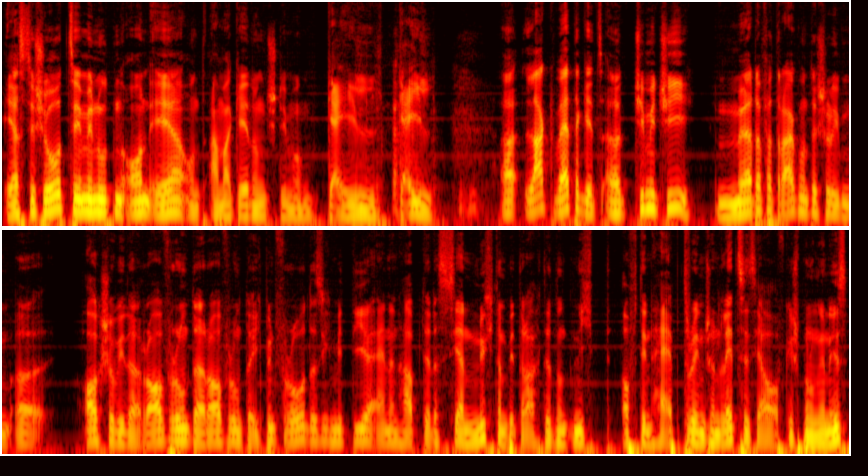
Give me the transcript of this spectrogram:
Erste Show, 10 Minuten on air und Armageddon-Stimmung. Geil, geil. Äh, Luck, weiter geht's. Äh, Jimmy G, Mördervertrag unterschrieben. Äh, auch schon wieder rauf, runter, rauf, runter. Ich bin froh, dass ich mit dir einen habe, der das sehr nüchtern betrachtet und nicht auf den Hype-Train schon letztes Jahr aufgesprungen ist.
